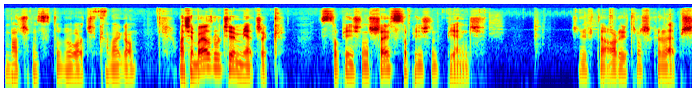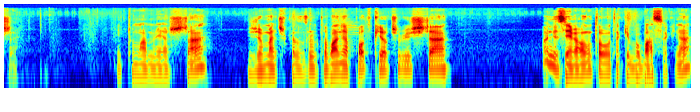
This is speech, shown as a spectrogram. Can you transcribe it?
Zobaczmy, co to było ciekawego. Właśnie, bo ja zwróciłem mieczyk. 156, 155. Czyli w teorii troszkę lepszy. I tu mamy jeszcze ziomeczka do zlutowania. Potki oczywiście. O nic nie miał, no to był taki bobasek, nie?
